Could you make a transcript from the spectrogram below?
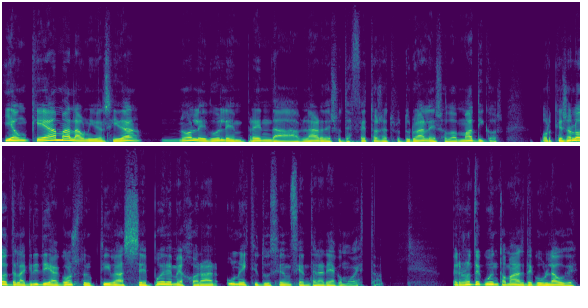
y aunque ama la universidad, no le duele en prenda hablar de sus defectos estructurales o dogmáticos, porque solo desde la crítica constructiva se puede mejorar una institución centenaria como esta. Pero no te cuento más de cum laude.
